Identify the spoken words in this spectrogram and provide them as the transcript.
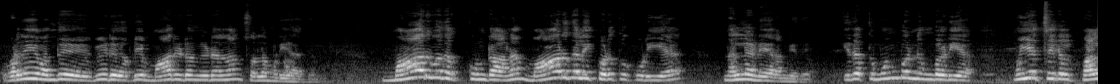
உடனே வந்து வீடு அப்படியே மாறிடும் வீடெல்லாம் சொல்ல முடியாது. மாறுவதற்குண்டான மாறுதலை கொடுக்கக்கூடிய நல்ல நேரம் இது. இதற்கு முன்பு உங்களுடைய முயற்சிகள் பல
